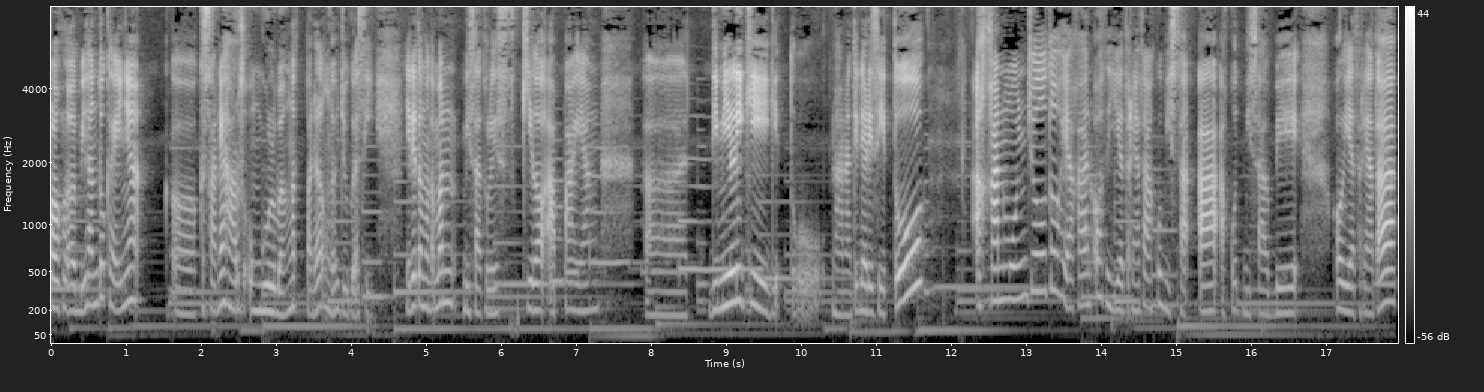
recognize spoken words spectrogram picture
Kalau kelebihan tuh kayaknya uh, kesannya harus unggul banget padahal enggak juga sih. Jadi teman-teman bisa tulis skill apa yang uh, dimiliki gitu. Nah, nanti dari situ akan muncul tuh ya kan? Oh iya ternyata aku bisa A aku bisa B. Oh iya ternyata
